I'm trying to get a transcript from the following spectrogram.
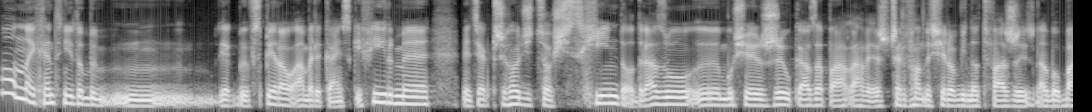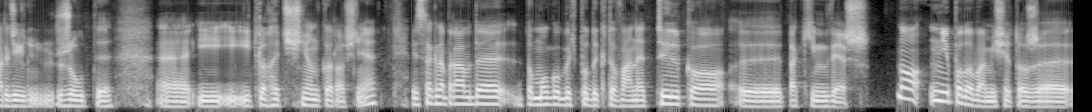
On najchętniej to by mm, jakby wspierał amerykańskie firmy, więc jak przychodzi coś z Chin, to od razu y, mu się żyłka zapala, wiesz, czerwony się robi na twarzy, albo bardziej żółty e, i, i, i trochę ciśnionko rośnie. Więc tak naprawdę to mogło być podyktowane tylko y, takim, wiesz, no, nie podoba mi się to, że,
